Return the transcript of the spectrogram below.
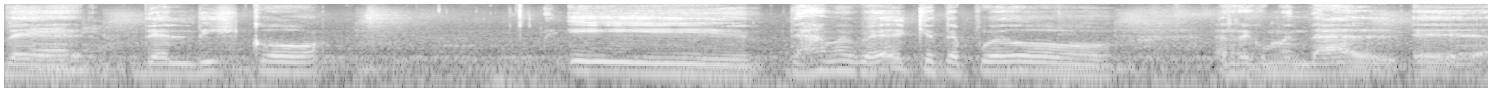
de- del disco. Y déjame ver qué te puedo recomendar. eh,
